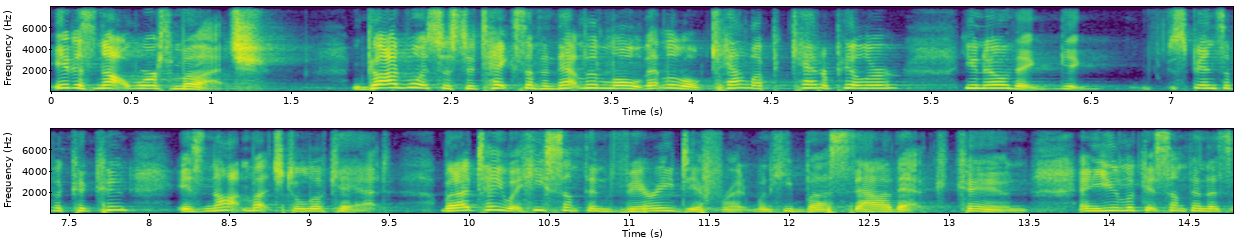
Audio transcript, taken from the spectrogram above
It is not worth much. God wants us to take something, that little old, that little caterpillar, you know, that spins up a cocoon, is not much to look at. But I tell you what, he's something very different when he busts out of that cocoon. And you look at something that's,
